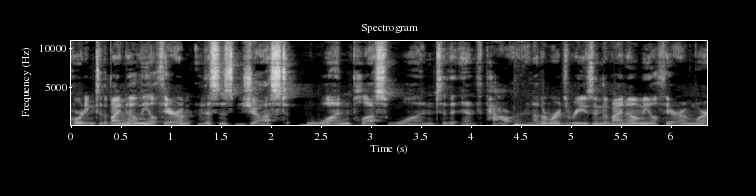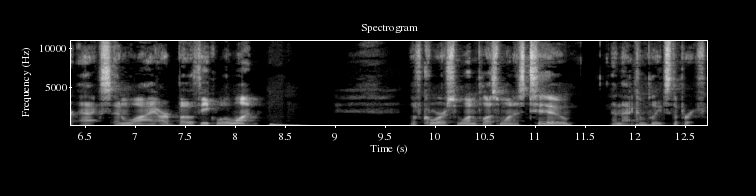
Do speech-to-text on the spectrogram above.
According to the binomial theorem, this is just 1 plus 1 to the nth power. In other words, we're using the binomial theorem where x and y are both equal to 1. Of course, 1 plus 1 is 2, and that completes the proof.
